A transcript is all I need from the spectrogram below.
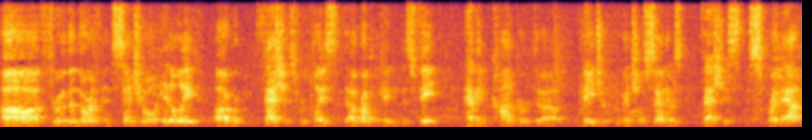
Uh, through the north and central Italy, uh, fascists replaced, uh, replicated this feat, having conquered uh, major provincial centers. Fascists spread out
